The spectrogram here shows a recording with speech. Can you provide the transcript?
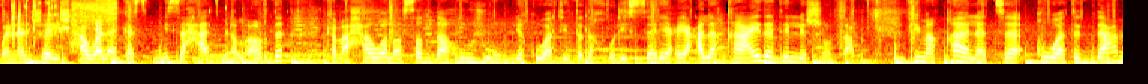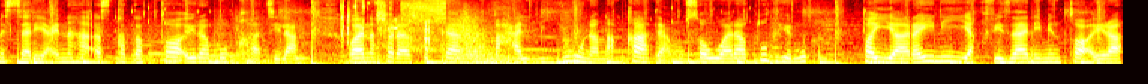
وأن الجيش حاول كسب مساحات من الأرض كما حاول صد هجوم لقوات التدخل السريع على قاعدة للشرطة. فيما قالت قوات قوات الدعم السريع إنها أسقطت طائرة مقاتلة. ونشر السكان المحليون مقاطع مصورة تظهر طيارين يقفزان من طائرة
